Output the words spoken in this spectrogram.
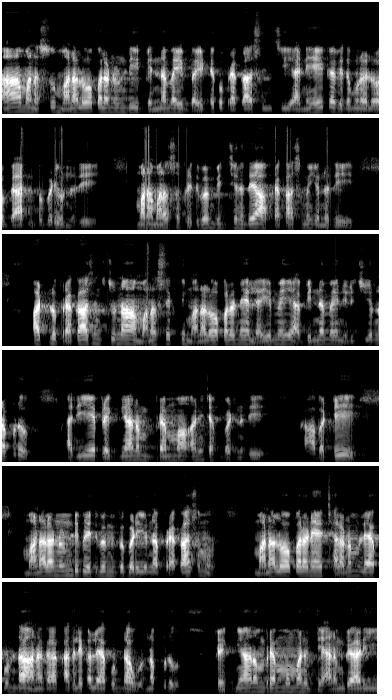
ఆ మనస్సు మన లోపల నుండి భిన్నమై బయటకు ప్రకాశించి అనేక విధములలో వ్యాపింపబడి ఉన్నది మన మనసు ప్రతిబింబించినదే ఆ ప్రకాశమై ఉన్నది. అట్లు ప్రకాశించుచున్న ఆ మనశ్శక్తి మన లోపలనే లయమై అభిన్నమై నిలిచి ఉన్నప్పుడు అది ఏ ప్రజ్ఞానం బ్రహ్మ అని చెప్పబడినది. కాబట్టి మనల నుండి ప్రతిబింబింపబడి ఉన్న ప్రకాశము మన లోపలనే చలనం లేకుండా అనగా కదలిక లేకుండా ఉన్నప్పుడు ప్రజ్ఞానం బ్రహ్మం అని ధ్యానం గాని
